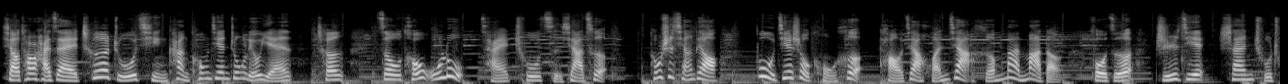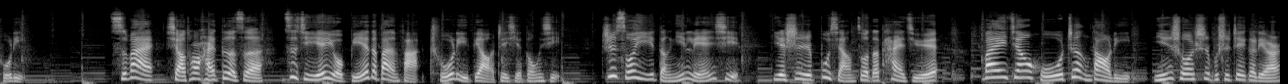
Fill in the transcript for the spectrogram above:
小偷还在车主请看空间中留言称走投无路才出此下策，同时强调不接受恐吓、讨价还价和谩骂等，否则直接删除处理。此外，小偷还嘚瑟自己也有别的办法处理掉这些东西。之所以等您联系，也是不想做得太绝，歪江湖正道理。您说是不是这个理儿？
